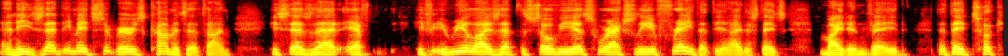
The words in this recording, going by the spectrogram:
And he said, he made various comments at that time. He says that if, he realized that the Soviets were actually afraid that the United States might invade, that they took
